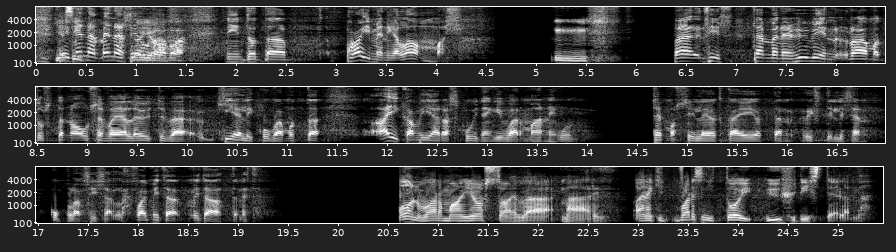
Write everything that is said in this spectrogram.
Hei, sit, mennään, mennään no seuraavaan. No niin tota, paimen ja lammas. Mm. Mä, siis tämmöinen hyvin raamatusta nouseva ja löytyvä kielikuva, mutta aika vieras kuitenkin varmaan niin kuin semmoisille, jotka ei ole tämän kristillisen kuplan sisällä. Vai mitä, mitä ajattelet? On varmaan jossain määrin. Ainakin varsinkin toi yhdistelmä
